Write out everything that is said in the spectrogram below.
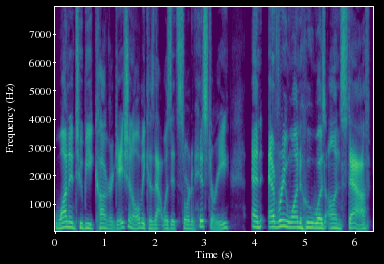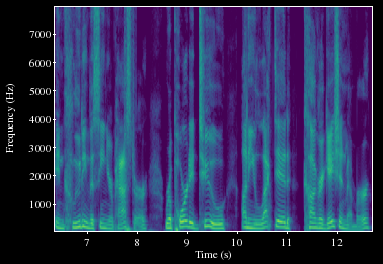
wanted to be congregational because that was its sort of history. And everyone who was on staff, including the senior pastor, reported to an elected congregation member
